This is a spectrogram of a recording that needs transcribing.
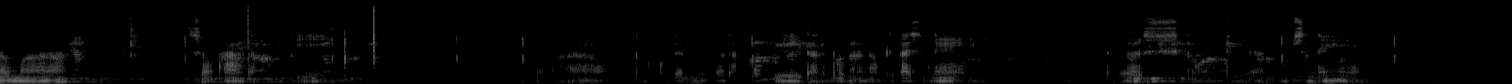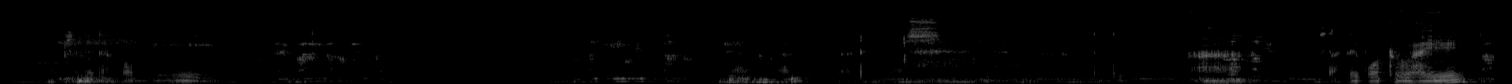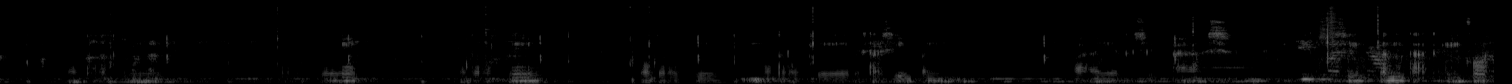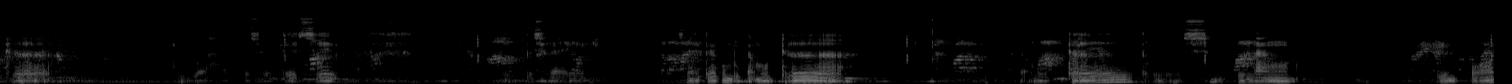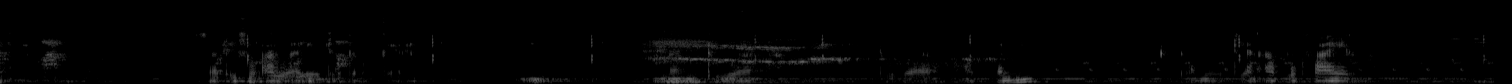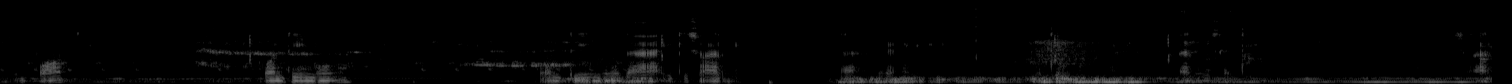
pertama soal tadi soal kogenmu tak copy taruh barang aplikasi nih. Terus podo aja simpen. File save as. Simpen tak kode. Dua hapus oke save saya saya akan membuka model. Buka model terus import satu soal ayo coba file. Import. Continue. Continue. Nah iki soalnya. Nah yang ini nah,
